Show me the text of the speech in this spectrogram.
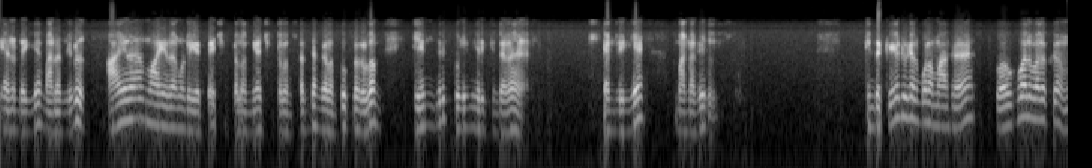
என்னுடைய மனதில் ஆயிரம் ஆயிரமுடைய பேச்சுக்களும் முயற்சிகளும் சத்தங்களும் பூக்களும் எங்கு குழுமி இருக்கின்றன என்றீங்க மனதில். இந்த கேள்விகள் மூலமாக ஒவ்வொருவருக்கும்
